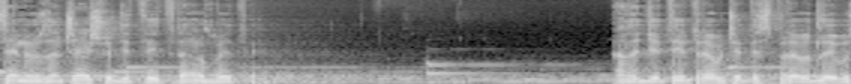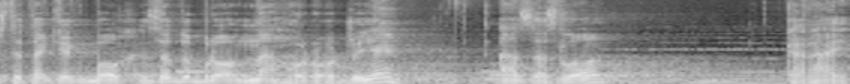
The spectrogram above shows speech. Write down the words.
Це не означає, що дітей треба бити. Але дітей треба вчити справедливості, так як Бог за добро нагороджує, а за зло карає.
